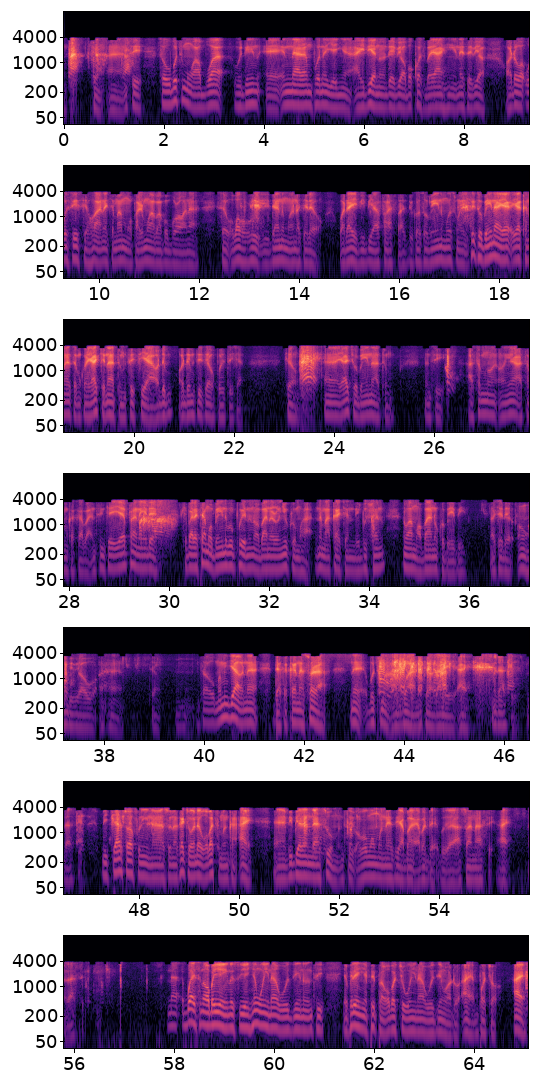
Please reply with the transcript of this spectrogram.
Kyɛn o, ɛɛn, ntsi sɛ wobotum wɔaboa Within eh, ndɛ ara mpo na yenya idea no dɛ bi a ɔbɔkɔ so bɛyɛ ahe, na sɛ bi a ɔdɔ wɔ wosiesie hɔ a na kyɛ ma ama ɔpare mu aba bɔbɔrɔ wɔn a, sɛ wɔbɔhohoro dan no mu a na ɔkyɛ dɛ wɔde ayɛ biribiara fast fast because obenyin no mu soma yi. Sisi obenyin a yɛka n'asɛm koraa yɛakye no atom sesie a ɔdem ɔdem sesie a wɔ police station. kyerɛ eh, yɛakyɛ ɔbɛnyin no atom nti oh. asɛm no ɔnyɛ asɛm kakraba nti nkyɛ yɛ plan no yi dɛ sɛ by the time ɔbɛnyin no bɛpue no na ɔbaa no ara ɔnyi kurom ha na maka akyɛ no ɛbusuan na wama ɔbaa no kɔ baabi na ɔkyɛ dɛ ɔnhu oh. biribi a ɔwɔ nti ɔma me gyaa ɔ na da kakra na sɔre a na bɔtum aboa a mekyɛ ɔda ayɛ ae meda ase meda ase mekyia asɔafo no nyinaa so na ka kyɛ wɔn dɛ wɔbɛteme nka ae eh, biribiara nda ase wɔ mu nti ɔwɔ wɔn mu na ɛsɛ yaba yaba dɛ asɔ ano ase ayi ɛda ase na boys na ɔbɛyɛ yi no so yɛhia wɔn nyinaa wɔ dzin no nti yɛpɛ dɛ yɛnya paper a wɔbɛkyɛ wɔn nyinaa wɔ dzin wɔ do ayi mpɔkyɛw ayi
